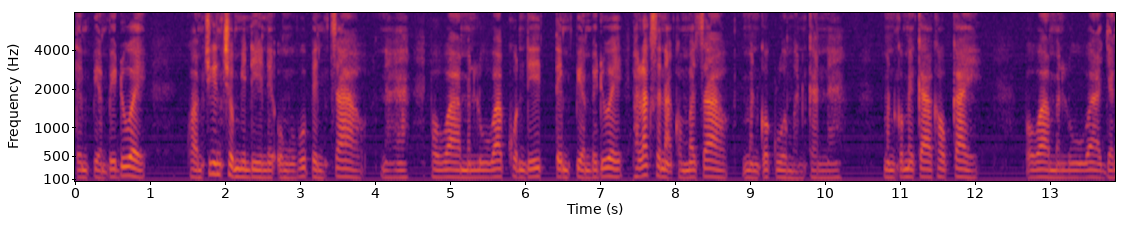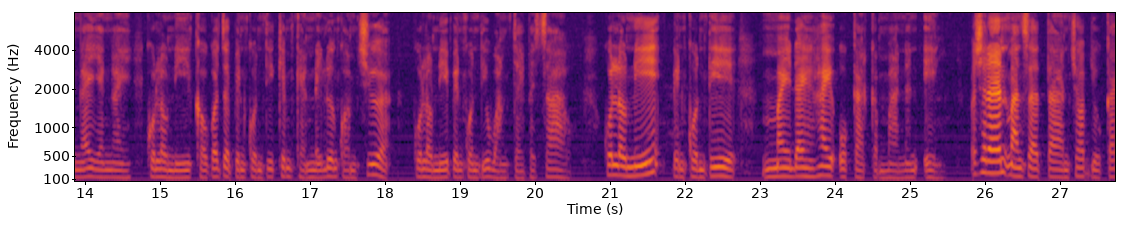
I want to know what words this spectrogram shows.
เต็มเปี่ยมไปด้วย ความชื่นชมยินดีในองค์พระผู้เป็นเจ้านะฮะเพราะว่ามันรู้ว่าคนที่เต็มเปี่ยมไปด้วย พระลักษณะของพระเจ้า มันก็กลัวเหมือนกันนะ มันก็ไม่กล้าเข้าใกล้ เพราะว่ามันรู้ว่ายังไงยังไง คนเหล่านี้เขาก็จะเป็นคนที่เข้มแข็งในเรื่องความเชื่อ คนเหล่านี้เป็นคนที่วางใจพระเจ้า คนเหล่านี้เป็นคนที่ไม่ได้ให้โอกาสกับมารนั่นเอง เพราะฉะนั้นมารซาตานชอบอยู่ใกล้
